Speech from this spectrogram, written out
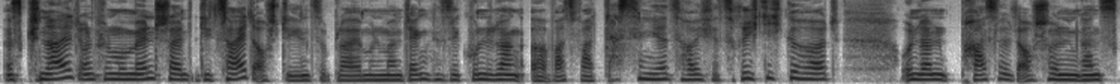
Es knallt und für einen Moment scheint die Zeit auch stehen zu bleiben. Und man denkt eine Sekunde lang, äh, was war das denn jetzt? Habe ich jetzt richtig gehört? Und dann prasselt auch schon ein ganz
